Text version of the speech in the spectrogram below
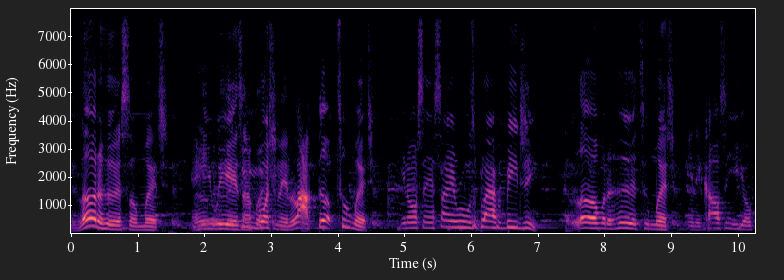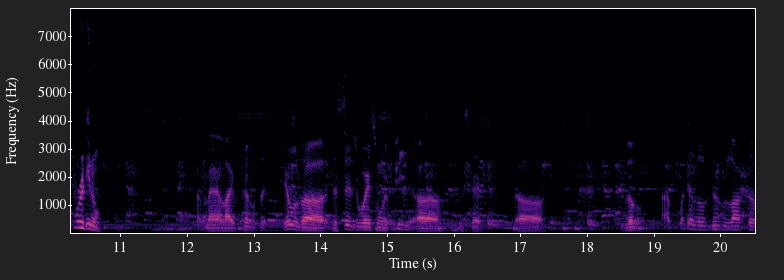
You love the hood so much, and you is too much. unfortunately locked up too much. You know what I'm saying? Same rules apply for BG. The love of the hood too much, and it costing you your freedom. Man, like Pimp said, it was uh the situation with P. Uh, who's that? Uh, little uh, what that little dude locked up?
